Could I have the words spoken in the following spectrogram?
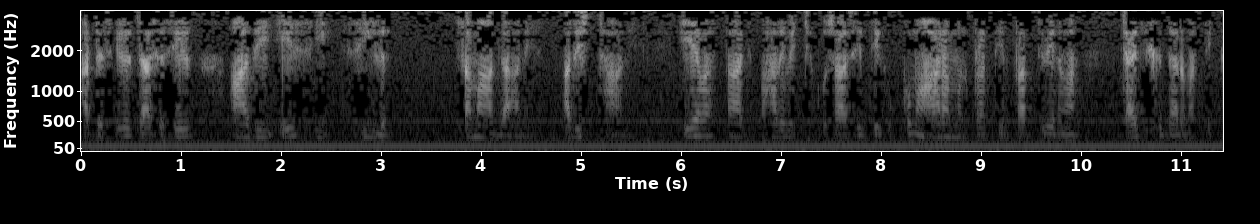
අටසිල්, දසසිල් ආදී ඒ සීල සමාදානය, අදිෂ්ඨානය. ඒ අවස්ථාවේ පහළ වෙච්ච කුසල් සිද්ධික ඔක්කොම ආරම්භන ප්‍රත්‍යයෙන් ප්‍රත්‍ය වෙනවා චෛතසික ධර්මත් එක්ක.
